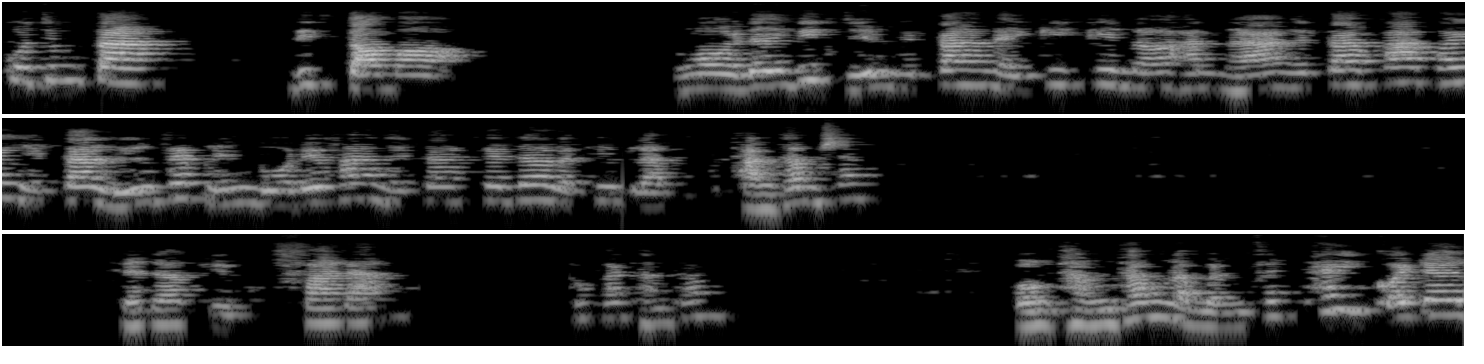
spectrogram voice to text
của chúng ta đi tò mò, ngồi đây biết chuyện người ta này kia kia nọ, hành hạ người ta, phá quấy người ta, luyện phép, luyện bùa để phá người ta, cái đó là kêu là thần thông sao cái đó kêu phá đám không phải thần thông. Còn thần thông là mình phải thấy cõi trên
